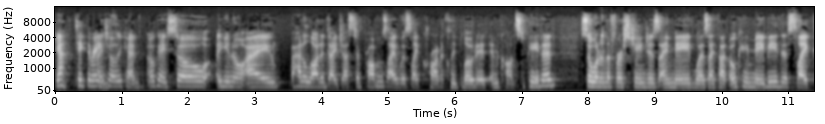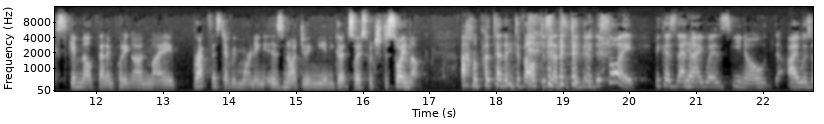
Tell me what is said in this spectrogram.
yeah, take the reins. I totally can. Okay, so you know, I had a lot of digestive problems. I was like chronically bloated and constipated. So one of the first changes I made was I thought, okay, maybe this like skim milk that I'm putting on my breakfast every morning is not doing me any good. So I switched to soy milk. Um, but then I developed a sensitivity to soy because then yeah. I was, you know, I was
